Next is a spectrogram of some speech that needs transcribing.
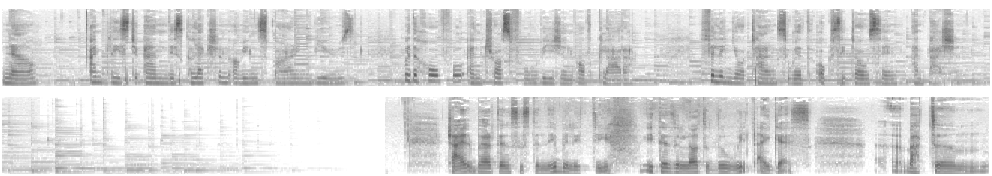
Now, I'm pleased to end this collection of inspiring views with a hopeful and trustful vision of Clara, filling your tanks with oxytocin and passion. Childbirth and sustainability, it has a lot to do with, I guess. Uh, but um,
